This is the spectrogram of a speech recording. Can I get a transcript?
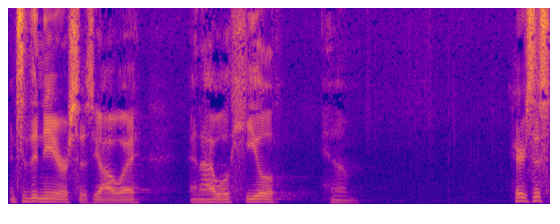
and to the near, says Yahweh, and I will heal him. Here's this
